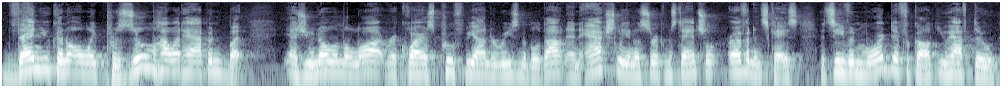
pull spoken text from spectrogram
then you can only presume how it happened, but as you know in the law, it requires proof beyond a reasonable doubt, and actually in a circumstantial evidence case, it's even more difficult. You have to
